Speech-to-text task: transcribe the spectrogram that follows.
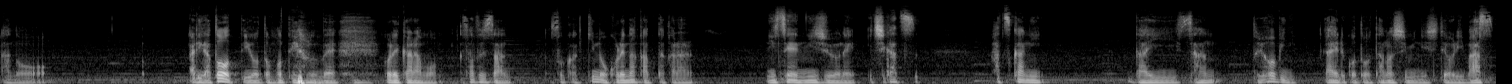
あのありがとうって言おうと思っているのでこれからもさとしさんそっか昨日来れなかったから2024年1月20日に第3土曜日に会えることを楽しみにしております。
